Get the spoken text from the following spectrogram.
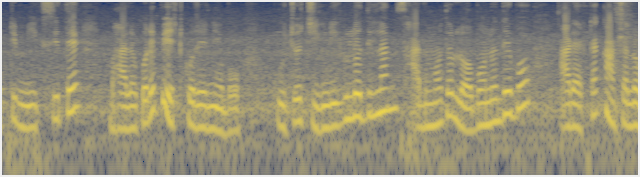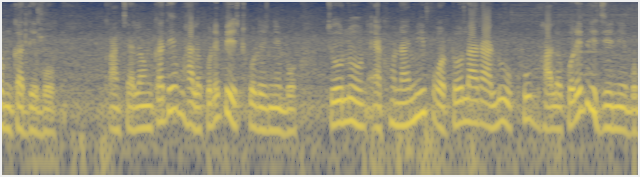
একটি মিক্সিতে ভালো করে পেস্ট করে নেব। কুচো চিংড়িগুলো দিলাম স্বাদ মতো লবণও দেবো আর একটা কাঁচা লঙ্কা দেবো। কাঁচা লঙ্কা দিয়ে ভালো করে পেস্ট করে নেব। চলুন, এখন আমি পটল আর আলু খুব ভালো করে ভেজে নেব।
